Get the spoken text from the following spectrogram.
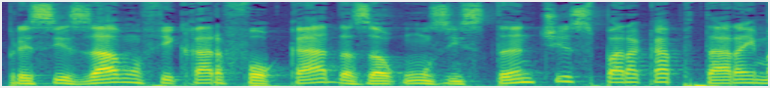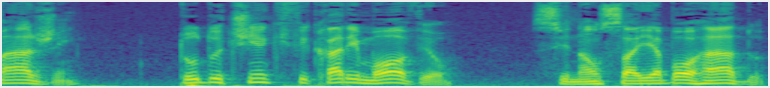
precisavam ficar focadas alguns instantes para captar a imagem. Tudo tinha que ficar imóvel, senão saía borrado.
